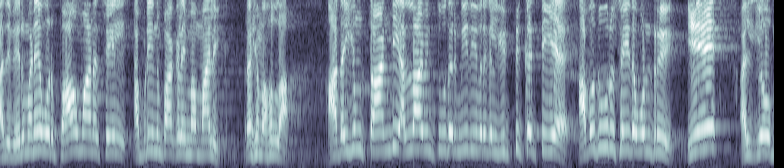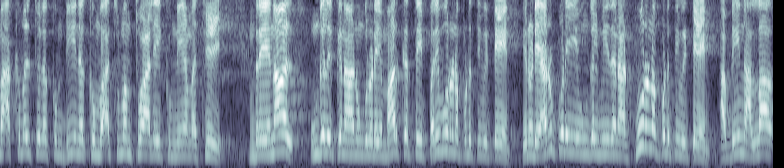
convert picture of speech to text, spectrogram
அது வெறுமனே ஒரு பாவமான செயல் அப்படின்னு பார்க்கல மாலிக் ரஹிமஹுல்லா. அதையும் தாண்டி அல்லாவின் தூதர் மீது இவர்கள் இட்டு கட்டிய அவதூறு செய்த ஒன்று ஏ அல்யோ அக்மல் துலக்கும் தீனக்கும் அச்சமம் துவாலைக்கும் நியமச்சி இன்றைய நாள் உங்களுக்கு நான் உங்களுடைய மார்க்கத்தை பரிபூரணப்படுத்தி விட்டேன் என்னுடைய அருக்குடையை உங்கள் மீது நான் பூரணப்படுத்தி விட்டேன் அப்படின்னு அல்லாஹ்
